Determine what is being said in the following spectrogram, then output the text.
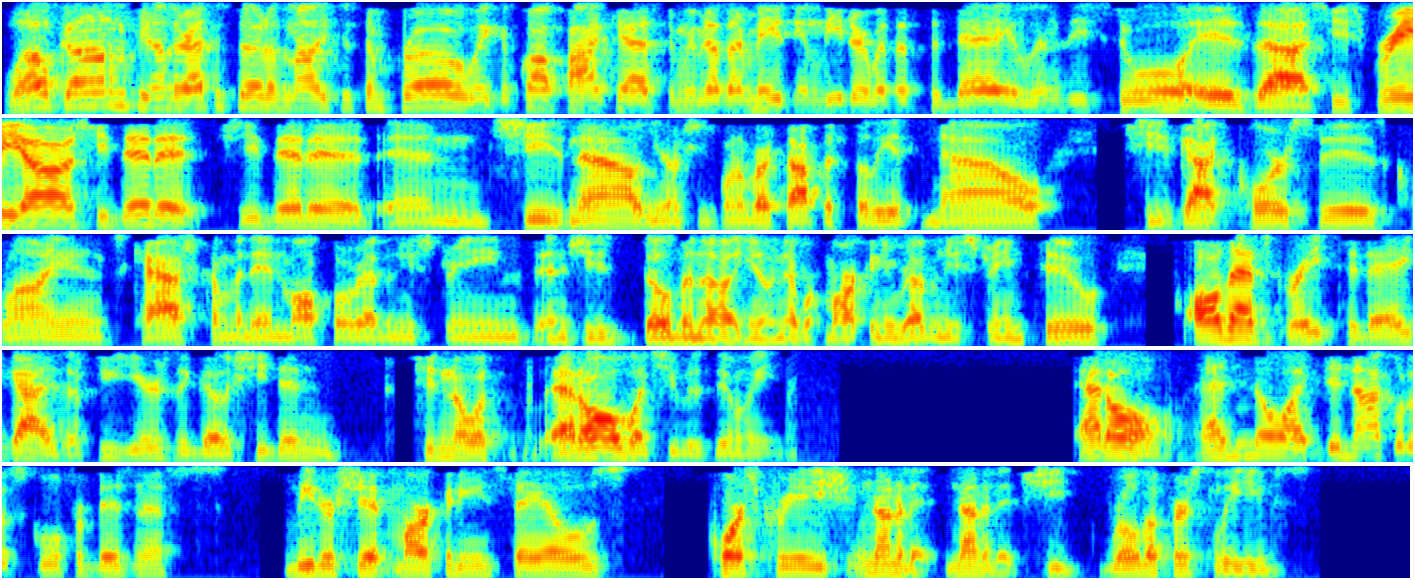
Welcome to another episode of the Lead System Pro Wake Up Call podcast, and we have another amazing leader with us today. Lindsay Sewell is uh, she's free, y'all. She did it. She did it, and she's now, you know, she's one of our top affiliates now. She's got courses, clients, cash coming in, multiple revenue streams, and she's building a you know network marketing revenue stream too. All that's great today, guys. A few years ago, she didn't she didn't know what, at all what she was doing. At all, had no, I did not go to school for business leadership, marketing, sales, course creation, none of it, none of it. She rolled up her sleeves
